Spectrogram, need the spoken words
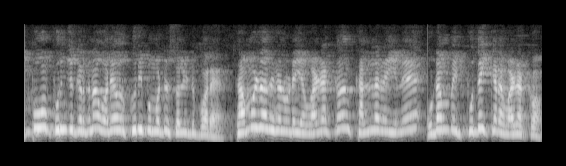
இப்போவும் புரிஞ்சுக்கிறதுனா ஒரே ஒரு குறிப்பு மட்டும் சொல்லிட்டு போகிறேன் தமிழர்களுடைய வழக்கம் கல்லறையிலே உடம்பை புதைக்கிற வழக்கம்.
